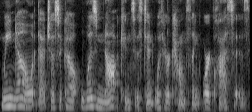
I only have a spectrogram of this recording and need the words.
we know that Jessica was not consistent with her counseling or classes.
